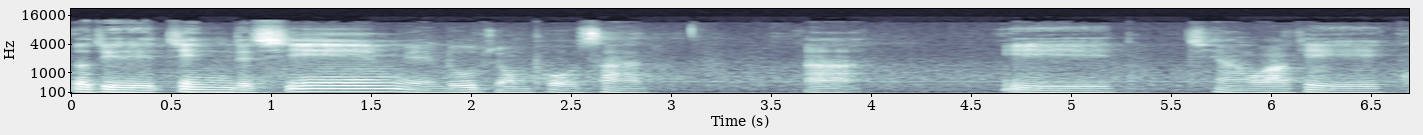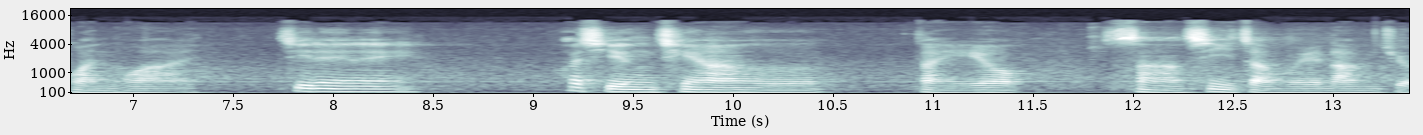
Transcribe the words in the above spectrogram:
就是真热心的如众菩萨。啊！伊请我去关怀，即个呢发生车祸，大约三四十岁男族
